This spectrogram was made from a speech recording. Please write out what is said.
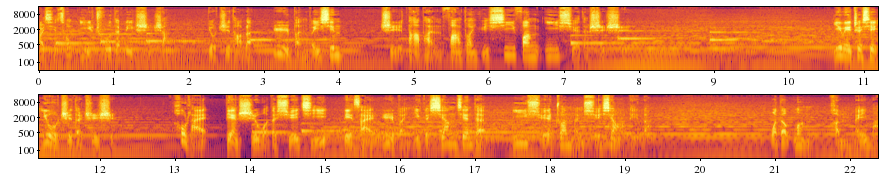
而且从一出的历史上，又知道了日本维新是大半发端于西方医学的事实。因为这些幼稚的知识，后来便使我的学籍列在日本一个乡间的医学专门学校里了。我的梦很美满，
